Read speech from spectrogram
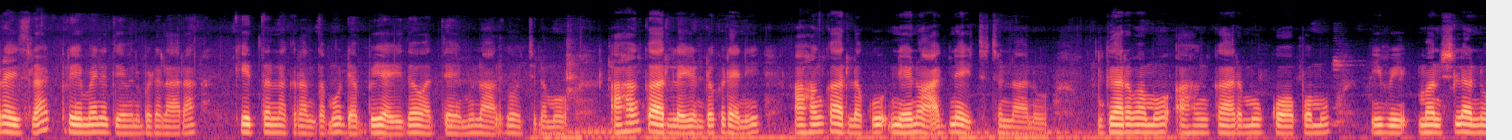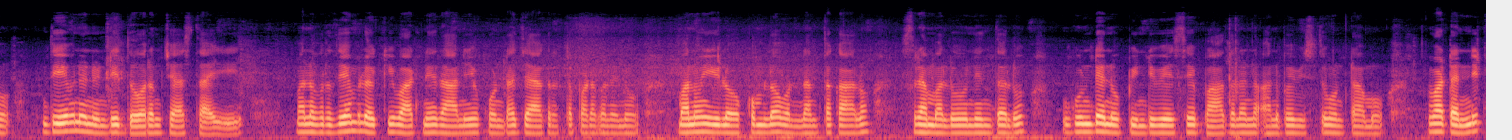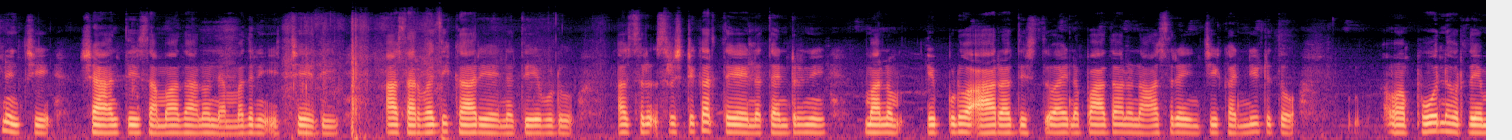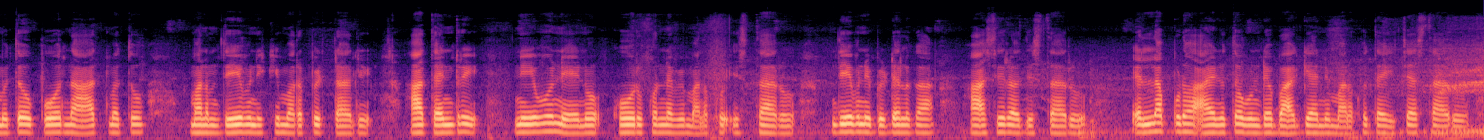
ప్రైజ్లాట్ ప్రేమైన దేవుని బిడలారా కీర్తనల గ్రంథము డెబ్బై ఐదవ అధ్యాయము నాలుగో వచ్చినము అహంకారుల ఎండొకడని అహంకారులకు నేను ఆజ్ఞ ఇచ్చుచున్నాను. గర్వము అహంకారము కోపము ఇవి మనుషులను దేవుని నుండి దూరం చేస్తాయి. మన హృదయంలోకి వాటిని రానియకుండా జాగ్రత్త పడవలను. మనం ఈ లోకంలో ఉన్నంతకాలం శ్రమలు నిందలు గుండెను పిండివేసే బాధలను అనుభవిస్తూ ఉంటాము. వాటన్నిటి నుంచి శాంతి సమాధానం నెమ్మదిని ఇచ్చేది. ఆ సర్వాధికారి అయిన దేవుడు ఆ సృ సృష్టికర్త అయిన తండ్రిని మనం ఎప్పుడూ ఆరాధిస్తూ ఆయన పాదాలను ఆశ్రయించి కన్నీటితో పూర్ణ హృదయముతో పూర్ణ ఆత్మతో మనం దేవునికి మొరపెట్టాలి. ఆ తండ్రి నీవు నేను కోరుకున్నవి మనకు ఇస్తారు. దేవుని బిడ్డలుగా ఆశీర్వదిస్తారు. ఎల్లప్పుడూ ఆయనతో ఉండే భాగ్యాన్ని మనకు దయచేస్తారు.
